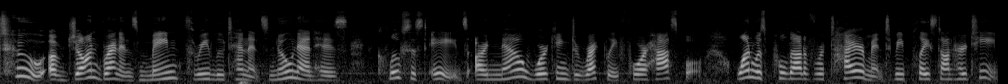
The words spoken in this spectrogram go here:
Two of John Brennan's main three lieutenants, known as his closest aides, are now working directly for Haspel. One was pulled out of retirement to be placed on her team.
